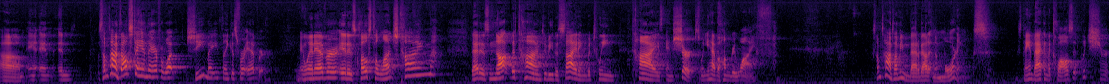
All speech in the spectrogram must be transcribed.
Um, and, and, and sometimes I'll stand there for what she may think is forever. And whenever it is close to lunchtime, that is not the time to be deciding between ties and shirts when you have a hungry wife. Sometimes I'm even bad about it in the mornings. Stand back in the closet, which shirt?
